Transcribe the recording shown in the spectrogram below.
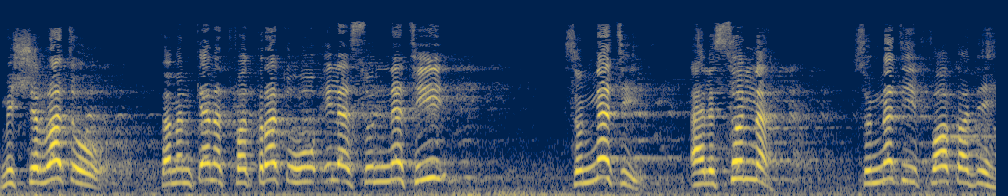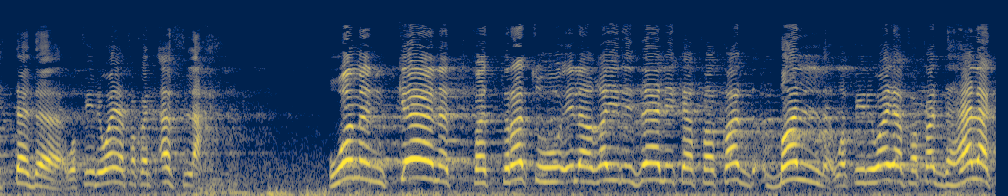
مش شرته فمن كانت فترته إلى سنتي سنتي أهل السنة سنتي فقد اهتدى. وفي رواية فقد أفلح. ومن كانت فترته إلى غير ذلك فقد ضل وفي رواية فقد هلك.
